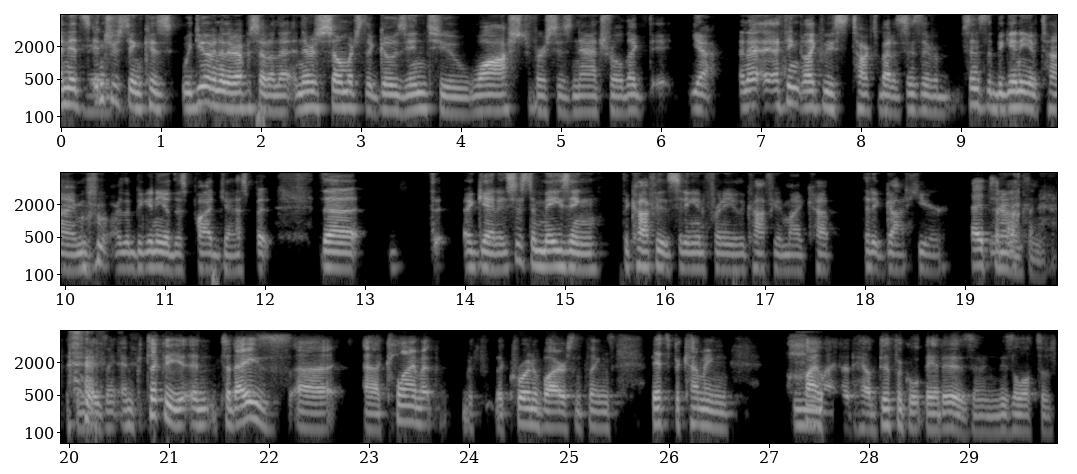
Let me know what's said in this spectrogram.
And it's Yeah. interesting because we do have another episode on that, and there's so much that goes into washed versus natural. Like, eh, yeah, and I, I think like we've talked about it since the since the beginning of time or the beginning of this podcast. But the, the again, it's just amazing the coffee that's sitting in front of you, the coffee in my cup, that it got here. It's Yeah. amazing. It's amazing. and particularly in today's uh, uh, climate with the coronavirus and things, that's becoming Mm. highlighted how difficult that is. I mean, there's a lots of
